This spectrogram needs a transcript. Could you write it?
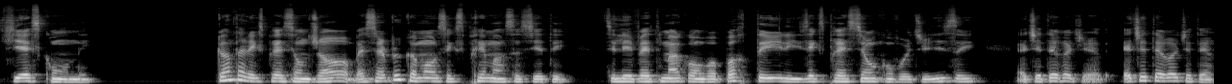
qui est-ce qu'on est. Quant à l'expression de genre, ben c'est un peu comment on s'exprime en société. C'est les vêtements qu'on va porter, les expressions qu'on va utiliser, etc., etc., etc., etc.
